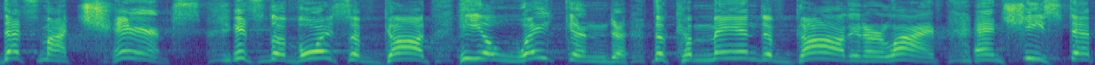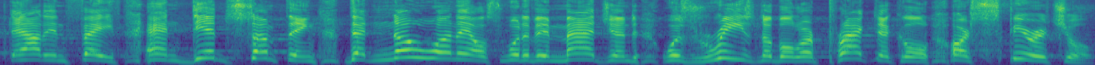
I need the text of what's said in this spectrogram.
that's my chance. It's the voice of God. He awakened the command of God in her life, and she stepped out in faith and did something that no one else would have imagined was reasonable or practical or spiritual.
